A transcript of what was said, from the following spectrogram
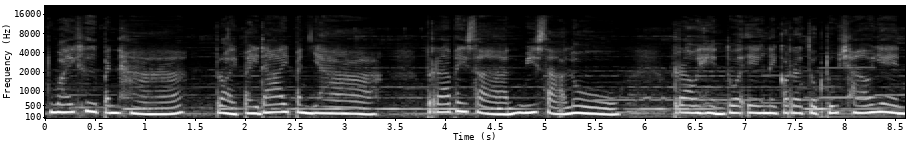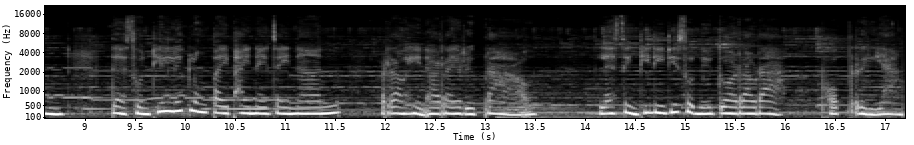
ยึดไว้คือปัญหา ปล่อยไปได้ปัญญา พระไพศาลวิสาโล เราเห็นตัวเองในกระจกทุกเช้าเย็น แต่ส่วนที่ลึกลงไปภายในใจนั้น เราเห็นอะไรหรือเปล่า และสิ่งที่ดีที่สุดในตัวเราล่ะ พบหรือยัง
